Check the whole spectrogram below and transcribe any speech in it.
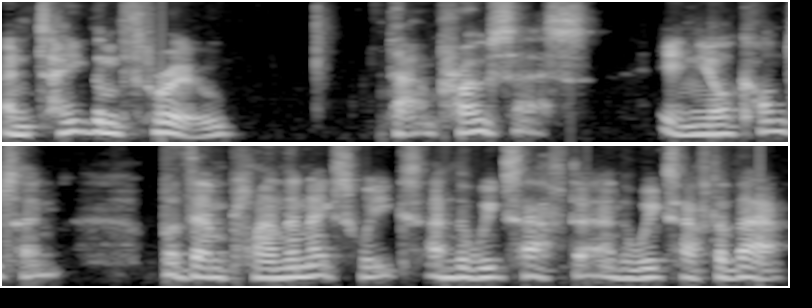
and take them through that process in your content? But then plan the next weeks and the weeks after and the weeks after that.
